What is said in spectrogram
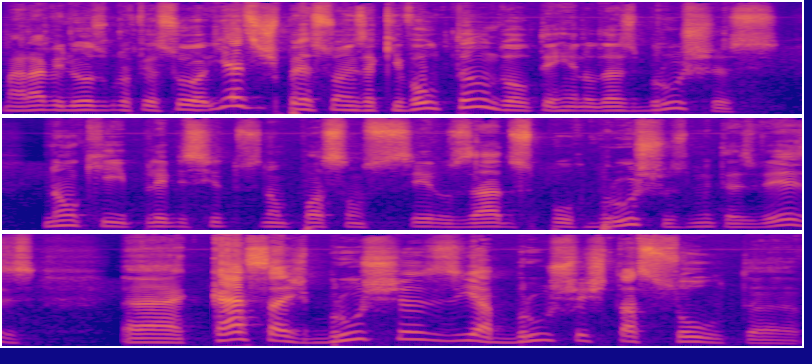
Maravilhoso, professor. E as expressões aqui, voltando ao terreno das bruxas, não que plebiscitos não possam ser usados por bruxos, muitas vezes, uh, caça às bruxas e a bruxa está solta,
